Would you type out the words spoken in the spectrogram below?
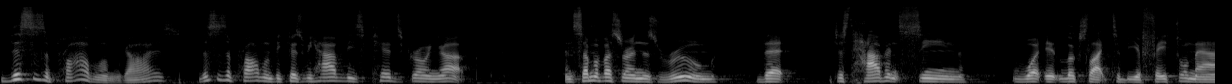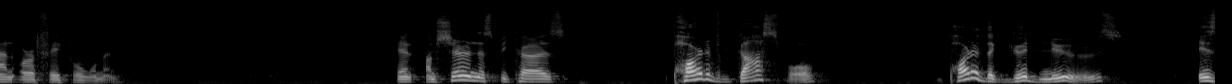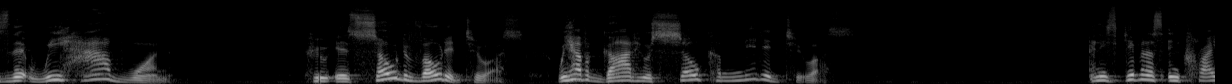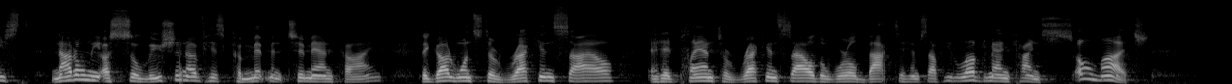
This is a problem, guys. This is a problem because we have these kids growing up and some of us are in this room that just haven't seen what it looks like to be a faithful man or a faithful woman. And I'm sharing this because part of the gospel, part of the good news, is that we have one who is so devoted to us. We have a God who is so committed to us and he's given us in Christ not only a solution of his commitment to mankind, that God wants to reconcile and had planned to reconcile the world back to himself. He loved mankind so much.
